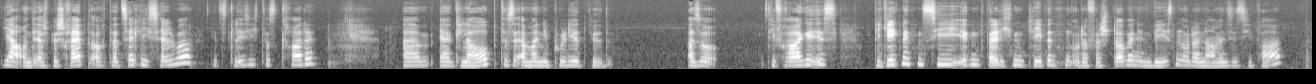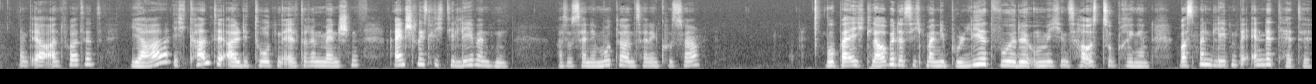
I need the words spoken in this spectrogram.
Ja, und er beschreibt auch tatsächlich selber, jetzt lese ich das gerade, ähm, er glaubt, dass er manipuliert wird. Also die Frage ist, begegneten Sie irgendwelchen lebenden oder verstorbenen Wesen oder nahmen Sie sie wahr? Und er antwortet, ja, ich kannte all die toten älteren Menschen, einschließlich die lebenden also seine Mutter und seinen Cousin. Wobei ich glaube, dass ich manipuliert wurde, um mich ins Haus zu bringen, was mein Leben beendet hätte,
